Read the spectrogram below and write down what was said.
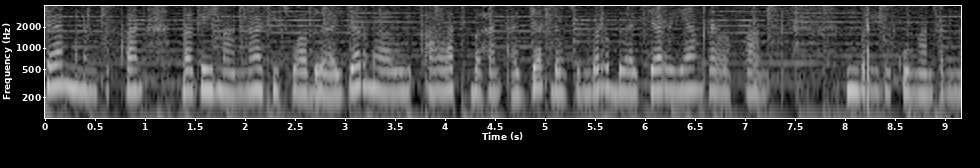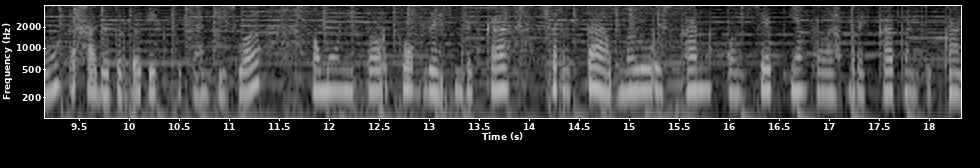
dan menentukan bagaimana siswa belajar melalui alat bahan ajar dan sumber belajar yang relevan, memberi dukungan penuh terhadap berbagai kebutuhan siswa, memonitor progres mereka, serta meluruskan konsep yang telah mereka tentukan.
